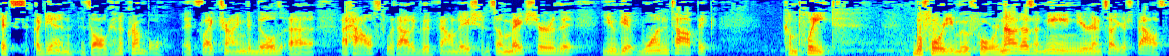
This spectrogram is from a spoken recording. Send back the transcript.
it's again, it's all going to crumble. It's like trying to build a, a house without a good foundation. So make sure that you get one topic complete before you move forward. Now, it doesn't mean you're going to tell your spouse,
